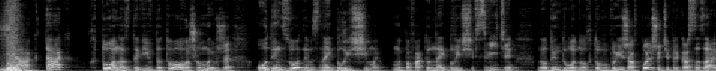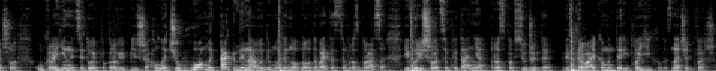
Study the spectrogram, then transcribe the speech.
Як так? Хто нас довів до того, що ми вже один з одним з найближчими? Ми по факту найближчі в світі один до одного. Хто виїжджав в Польщу, ті прекрасно знають, що українець і той по крові більше. Але чого ми так ненавидимо один одного? Давайте з цим розбиратися і вирішувати це питання. Розповсюджуйте, відкривай коментарі. Поїхали. Значить, перше,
